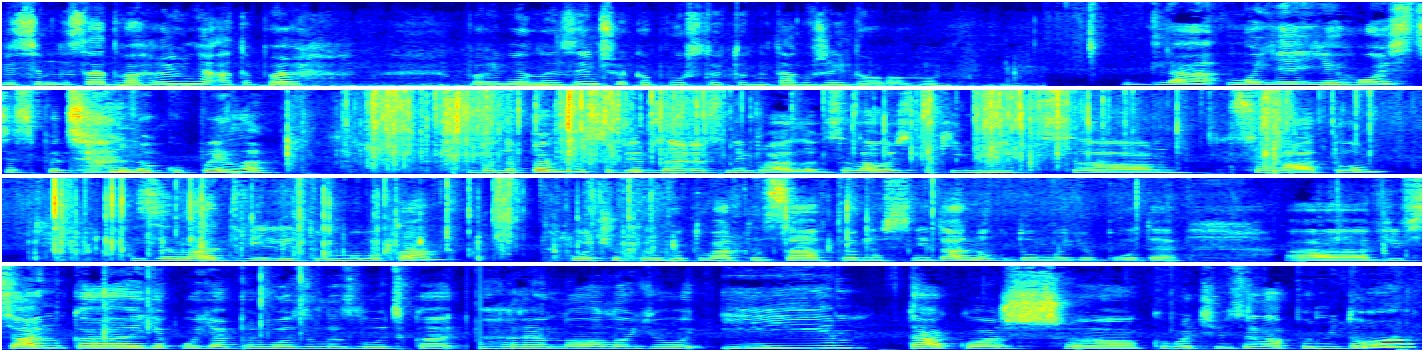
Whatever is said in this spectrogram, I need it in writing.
82 гривні, а тепер порівняно з іншою капустою, то не так вже й дорого. Для моєї гості спеціально купила, бо напевно собі б зараз не брала. Взяла ось такий мікс е, салату, взяла 2 літри молока. Хочу приготувати завтра на сніданок, думаю, буде е, вівсянка, яку я привозила з Луцька гранолою. І також е, коротше, взяла помідор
